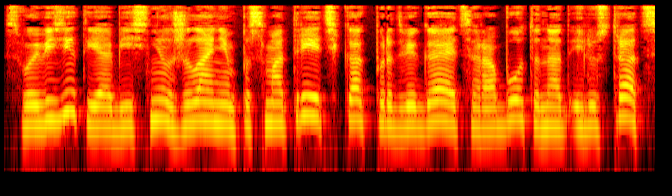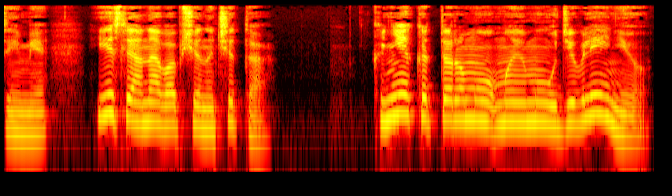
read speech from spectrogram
Свой визит я объяснил желанием посмотреть, как продвигается работа над иллюстрациями, если она вообще начата. К некоторому моему удивлению,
